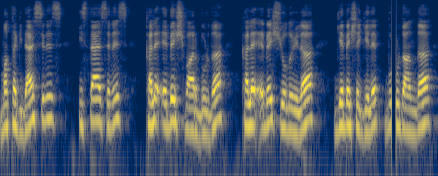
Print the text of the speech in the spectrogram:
mata gidersiniz. İsterseniz kale E5 var burada. Kale E5 yoluyla G5'e gelip buradan da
